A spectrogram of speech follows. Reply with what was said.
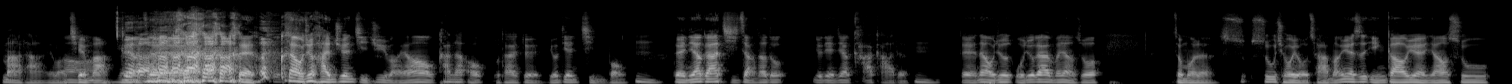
骂他，有没有？欠骂。哦对对对，那我就寒暄几句嘛，然后看他哦不太对，有点紧绷。嗯对，你要跟他击掌，他都有点这样卡卡的。嗯对，那我就我就跟他分享说，怎么了？输输球有差吗？因为是赢高院，然后输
